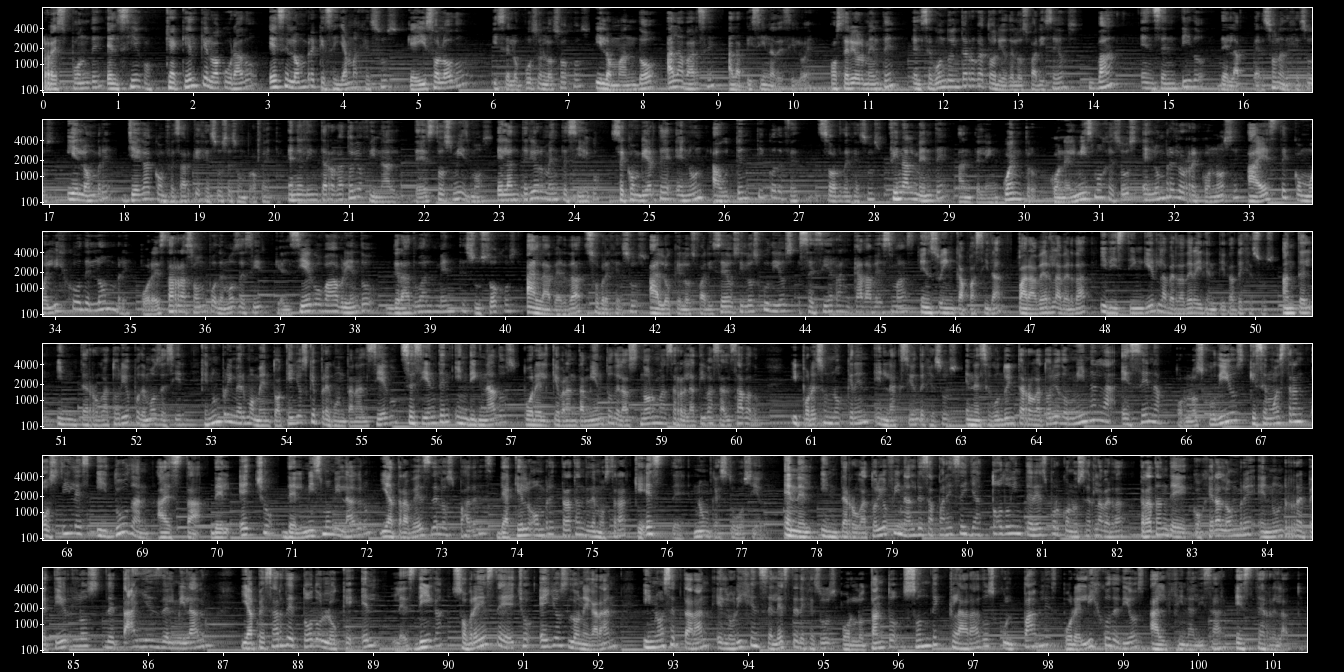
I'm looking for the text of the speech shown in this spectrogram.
Responde el ciego, que aquel que lo ha curado es el hombre que se llama Jesús, que hizo lodo y se lo puso en los ojos y lo mandó a lavarse a la piscina de Siloé. Posteriormente, el segundo interrogatorio de los fariseos va en sentido de la persona de Jesús y el hombre llega a confesar que Jesús es un profeta. En el interrogatorio final de estos mismos, el anteriormente ciego se convierte en un auténtico defensor de Jesús. Finalmente, ante el encuentro con el mismo Jesús, el hombre lo reconoce a este como el Hijo del Hombre. Por esta razón podemos decir que el ciego va abriendo gradualmente sus ojos a la verdad sobre Jesús, a lo que los fariseos y los judíos se cierran cada vez más en su incapacidad para ver la verdad y distinguir la verdadera identidad de Jesús. Ante el interrogatorio podemos decir que en un primer momento aquellos que preguntan al ciego se sienten indignados por el quebrantamiento de las normas relativas al sábado y por eso no creen en la acción de Jesús. En el segundo interrogatorio domina la escena por los judíos que se muestran hostiles y dudan hasta del hecho del mismo milagro y a través de los padres de aquel hombre tratan de demostrar que éste nunca estuvo ciego. En el interrogatorio final desaparece ya todo interés por conocer la verdad. Tratan de coger al hombre en un repetir los detalles del milagro y a pesar de todo lo que él les diga sobre este hecho, ellos lo negarán y no aceptarán el origen celeste de Jesús. Por lo tanto, son declarados culpables por el Hijo de Dios al finalizar este relato.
